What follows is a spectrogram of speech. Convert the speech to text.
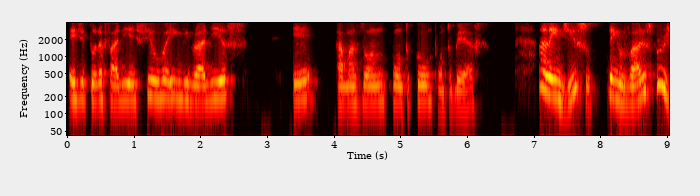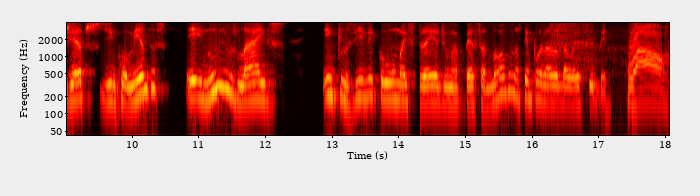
Editora Faria e Silva em livrarias e amazon.com.br. Além disso, tenho vários projetos de encomendas e inúmeros lives, inclusive com uma estreia de uma peça nova na temporada da USB. Uau,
